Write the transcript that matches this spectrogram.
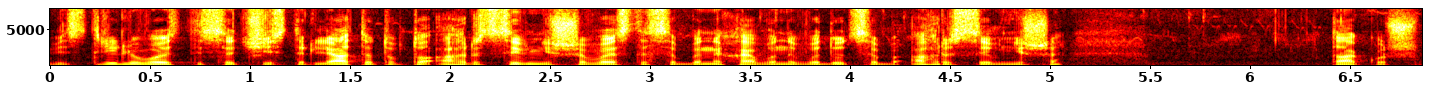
відстрілюватися, чи стріляти, тобто агресивніше вести себе, нехай вони ведуть себе агресивніше. Також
